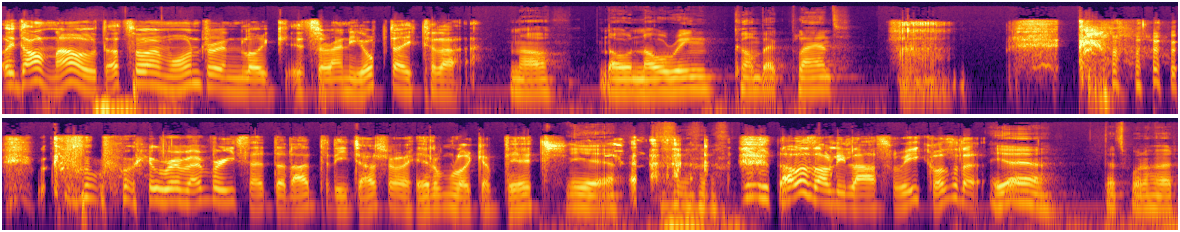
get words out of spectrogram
I don't know. That's why I'm wondering. Like, is there any update to that? No, no, no ring comeback planned. Remember, he said that Anthony Joshua hit him like a bitch. Yeah. that was only last week, wasn't it? Yeah, that's what I heard.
